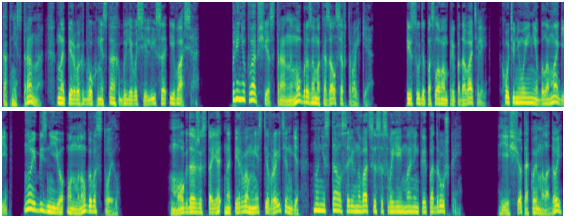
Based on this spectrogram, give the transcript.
как ни странно, на первых двух местах были Василиса и Вася. Паренек вообще странным образом оказался в тройке. И, судя по словам преподавателей, хоть у него и не было магии, но и без нее он многого стоил. Мог даже стоять на первом месте в рейтинге, но не стал соревноваться со своей маленькой подружкой. Еще такой молодой,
